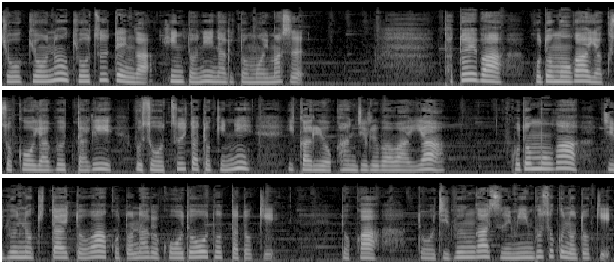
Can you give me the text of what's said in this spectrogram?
況の共通点がヒントになると思います。例えば子供が約束を破ったり嘘をついた時に怒りを感じる場合や子供が自分の期待とは異なる行動をとった時とかと自分が睡眠不足の時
